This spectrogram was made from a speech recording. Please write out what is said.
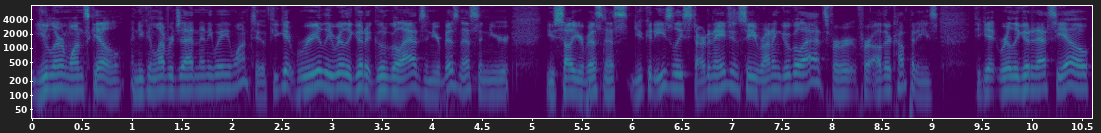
you learn one skill and you can leverage that in any way you want to. If you get really, really good at Google Ads in your business and you're you sell your business, you could easily start an agency running Google Ads for for other companies. If you get really good at SEO,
